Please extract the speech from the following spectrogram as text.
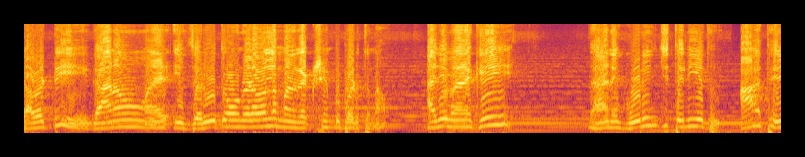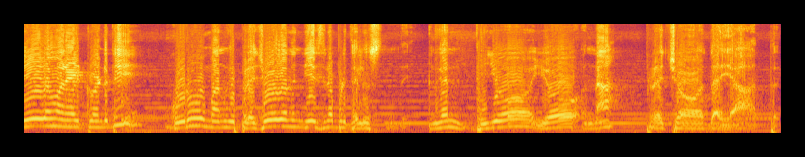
కాబట్టి గానం ఇది జరుగుతూ ఉండడం వల్ల మనం రక్షింపబడుతున్నాం. అది మనకి దాని గురించి తెలియదు. ఆ తెలియడం అనేటువంటిది గురువు మనకు ప్రచోదనం చేసినప్పుడు తెలుస్తుంది. అందుకని ధియో యో నా ప్రచోదయాత్.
